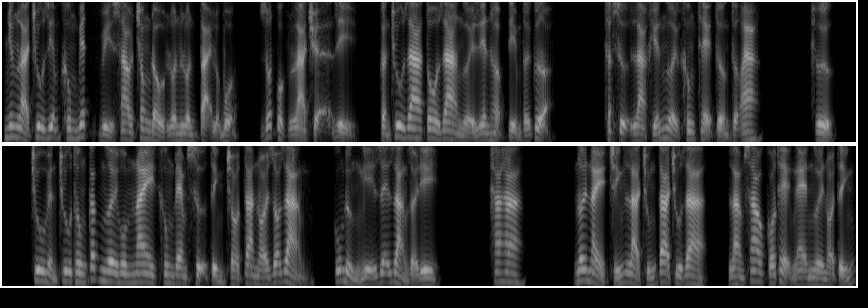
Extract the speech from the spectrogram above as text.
nhưng là chu diễm không biết vì sao trong đầu luôn luôn tại lộ bộ, rốt cuộc là chuyện gì, cần chu ra tô ra người liên hợp tìm tới cửa. Thật sự là khiến người không thể tưởng tượng a. Ừ chu huyền chu thông các ngươi hôm nay không đem sự tình cho ta nói rõ ràng, cũng đừng nghĩ dễ dàng rời đi. Ha ha. Nơi này chính là chúng ta chu ra làm sao có thể nghe ngươi nói tính?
